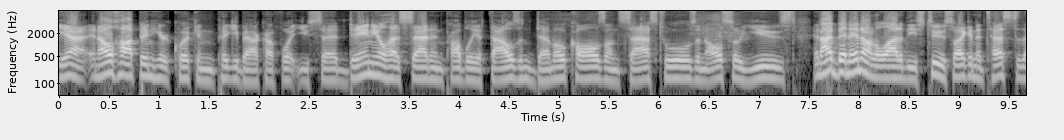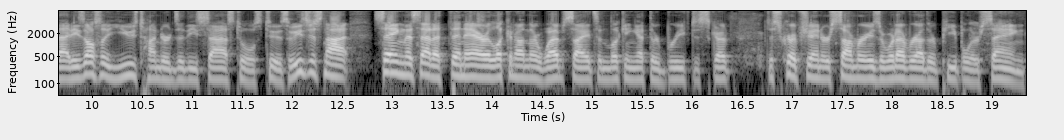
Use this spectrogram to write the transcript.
Yeah, and I'll hop in here quick and piggyback off what you said. Daniel has sat in probably a thousand demo calls on SaaS tools and also used, and I've been in on a lot of these too, so I can attest to that. He's also used hundreds of these SaaS tools too. So he's just not saying this out of thin air, looking on their websites and looking at their brief descri- description or summaries or whatever other people are saying.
